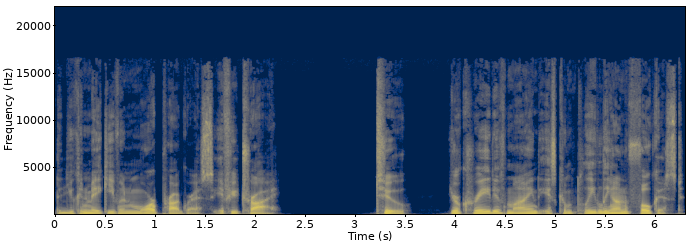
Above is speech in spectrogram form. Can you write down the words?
that you can make even more progress if you try. 2. Your creative mind is completely unfocused.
